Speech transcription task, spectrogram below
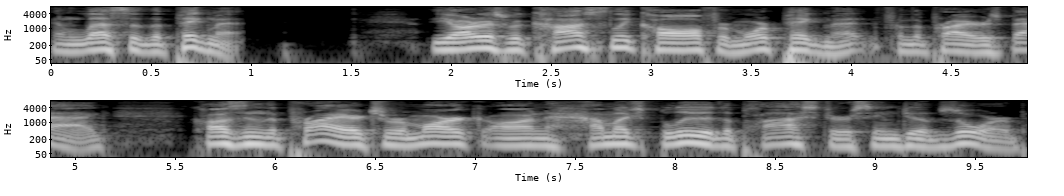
and less of the pigment. The artist would constantly call for more pigment from the prior's bag, causing the prior to remark on how much blue the plaster seemed to absorb.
